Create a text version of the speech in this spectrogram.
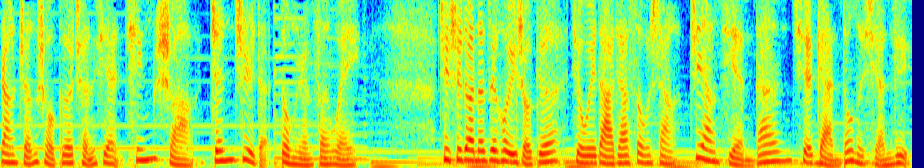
让整首歌呈现清爽真挚的动人氛围。这时段的最后一首歌，就为大家送上这样简单却感动的旋律。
